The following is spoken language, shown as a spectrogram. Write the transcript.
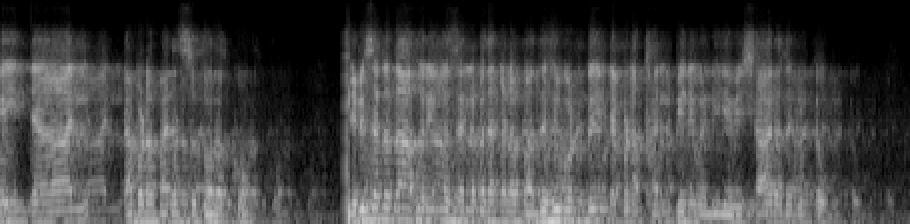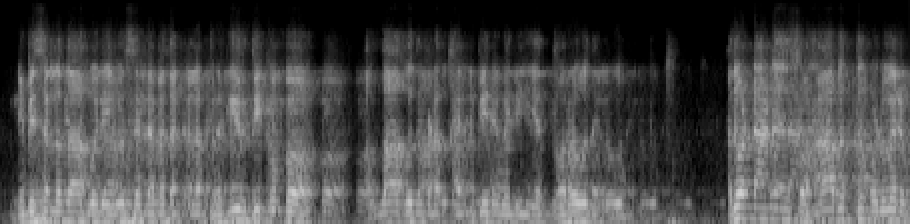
കഴിഞ്ഞാൽ നമ്മുടെ മനസ്സ് തുറക്കും നബി സല്ലല്ലാഹു അലൈഹി വസല്ലമ തങ്ങളെ മധു നമ്മുടെ കൽബിന് വലിയ വിശാലത കിട്ടും. നബി സല്ലല്ലാഹു അലൈഹി വസല്ലമ തങ്ങളെ പ്രകീർത്തിക്കുമ്പോ അള്ളാഹു നമ്മുടെ കൽബിന് വലിയ തുറവ് നൽകും. അതുകൊണ്ടാണ് സ്വഹാബത്ത് മുഴുവനും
